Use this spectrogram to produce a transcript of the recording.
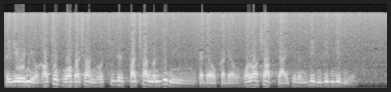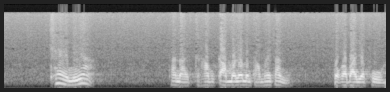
ไปยืนอยู่เขาทุบหัวปลาช่อนหัวที่ปลาช่อนมันดิ้นกระเดวกระเดวหัวเราชอบใจที่มันดิ้นดิ้นดิ้นอยู่แค่เนี้ยท่านทำกรรมมาแล้วมันทำให้ท่านตกอบายภูมิ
